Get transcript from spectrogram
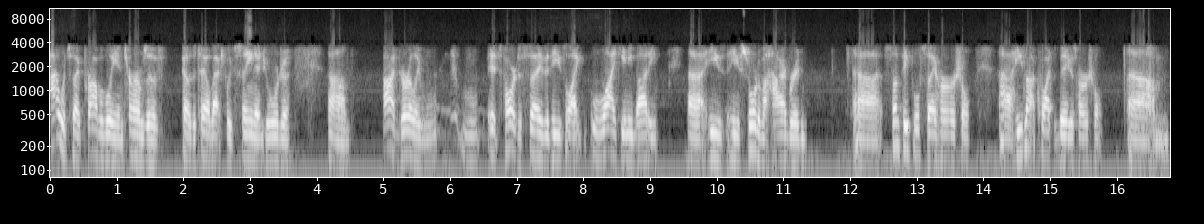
I would say probably in terms of, of the tailbacks we've seen at Georgia, um, Todd Gurley. It's hard to say that he's like like anybody. Uh, he's he's sort of a hybrid. Uh, some people say Herschel. Uh, he's not quite as big as Herschel. Um,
